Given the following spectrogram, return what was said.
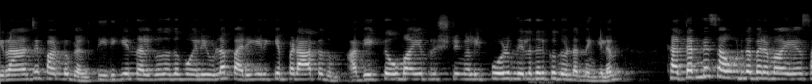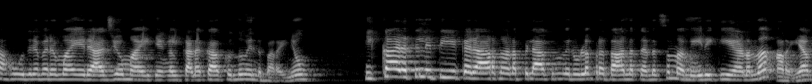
ഇറാന്റെ ഫണ്ടുകൾ തിരികെ നൽകുന്നത് പോലെയുള്ള പരിഹരിക്കപ്പെടാത്തതും അവ്യക്തവുമായ പ്രശ്നങ്ങൾ ഇപ്പോഴും നിലനിൽക്കുന്നുണ്ടെന്നെങ്കിലും ഖത്തറിന്റെ സൗഹൃദപരമായ സഹോദരപരമായ രാജ്യവുമായി ഞങ്ങൾ കണക്കാക്കുന്നുവെന്ന് പറഞ്ഞു ഇക്കാര്യത്തിൽ എത്തിയ കരാർ നടപ്പിലാക്കുന്നതിനുള്ള പ്രധാന തടസ്സം അമേരിക്കയാണെന്ന് അറിയാം.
